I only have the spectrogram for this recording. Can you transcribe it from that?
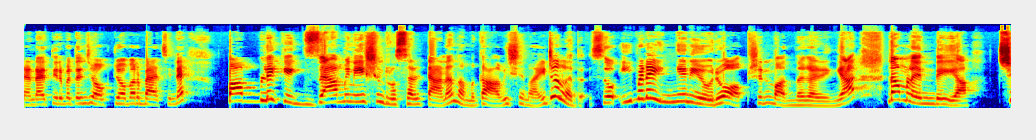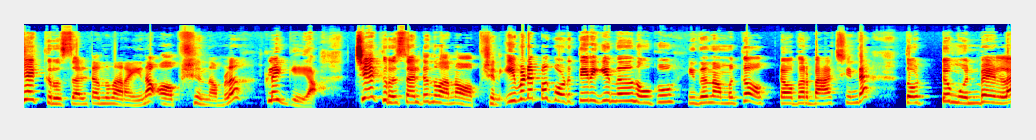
രണ്ടായിരത്തി ഇരുപത്തി അഞ്ച് ഒക്ടോബർ ബാച്ചിന്റെ പബ്ലിക് എക്സാമിനേഷൻ റിസൾട്ട് ആണ് നമുക്ക് ആവശ്യമായിട്ടുള്ളത്. സോ ഇവിടെ ഇങ്ങനെയൊരു ഓപ്ഷൻ വന്നു കഴിഞ്ഞാൽ നമ്മൾ എന്ത് ചെയ്യുക ചെക്ക് റിസൾട്ട് എന്ന് പറയുന്ന ഓപ്ഷൻ നമ്മൾ ക്ലിക്ക് ചെയ്യുക ചെക്ക് റിസൾട്ട് എന്ന് പറഞ്ഞ ഓപ്ഷൻ. ഇവിടെ ഇപ്പൊ കൊടുത്തിരിക്കുന്നത് നോക്കൂ ഇത് നമുക്ക് ഒക്ടോബർ ബാച്ചിന്റെ തൊട്ട് മുൻപേ ഉള്ള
